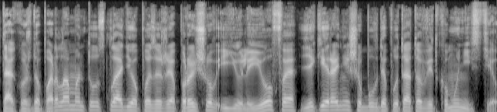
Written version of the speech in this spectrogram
Також до парламенту у складі ОПЗЖ пройшов і Юлій Йофе, який раніше був депутатом від комуністів.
